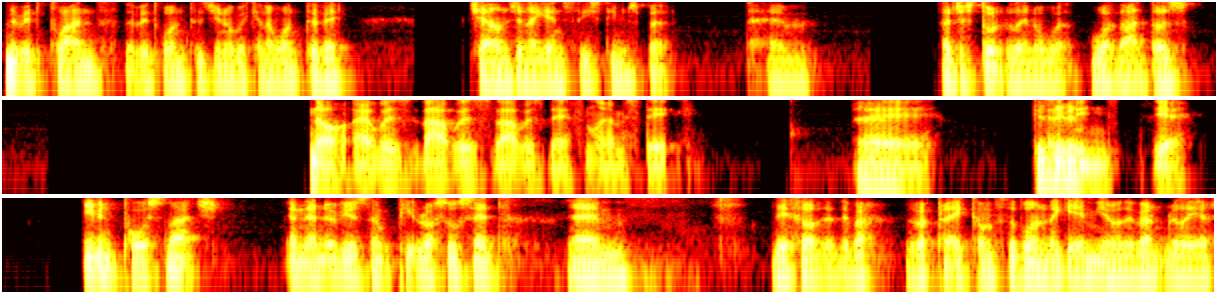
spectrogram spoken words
that we'd planned, that we'd wanted. You know, we kind of want to be challenging against these teams, but um, I just don't really know what what that does. No, it was that was that was definitely a mistake. Because um, uh, even means, yeah, even post match in the interviews, I think Pete Russell said um, they thought that they were they were pretty comfortable in the game. You know, they weren't really a,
